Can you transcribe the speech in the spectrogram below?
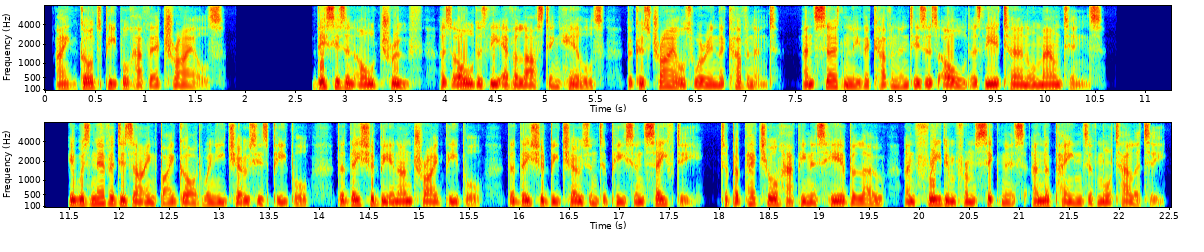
I, God's people have their trials. This is an old truth, as old as the everlasting hills, because trials were in the covenant, and certainly the covenant is as old as the eternal mountains. It was never designed by God when He chose His people that they should be an untried people, that they should be chosen to peace and safety, to perpetual happiness here below, and freedom from sickness and the pains of mortality.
